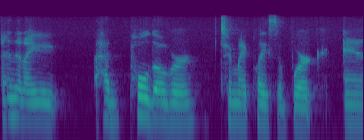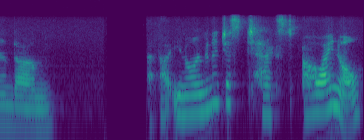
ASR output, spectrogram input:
and then I had pulled over to my place of work and um, I thought, you know, I'm going to just text. Oh, I know.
